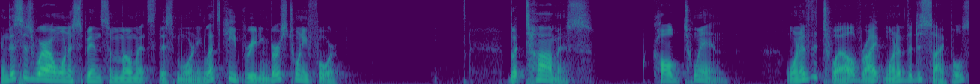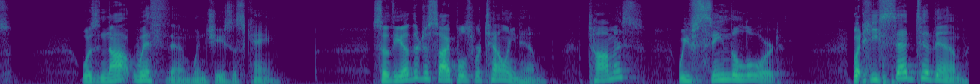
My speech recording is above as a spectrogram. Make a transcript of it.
And this is where I want to spend some moments this morning. Let's keep reading. Verse 24. But Thomas, called twin, one of the twelve, right? One of the disciples, was not with them when Jesus came. So the other disciples were telling him, Thomas, we've seen the Lord. But he said to them,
